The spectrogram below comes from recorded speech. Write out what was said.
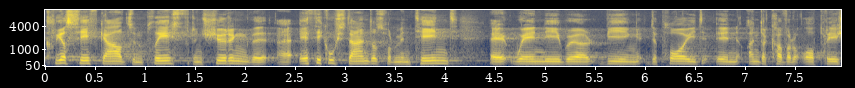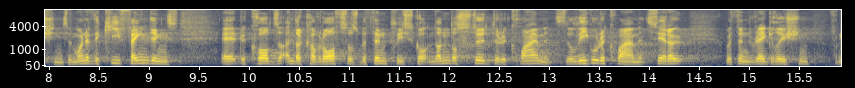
clear safeguards in place for ensuring that uh, ethical standards were maintained uh, when they were being deployed in undercover operations. And one of the key findings uh, records that undercover officers within Police Scotland understood the requirements, the legal requirements set out within the regulation for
